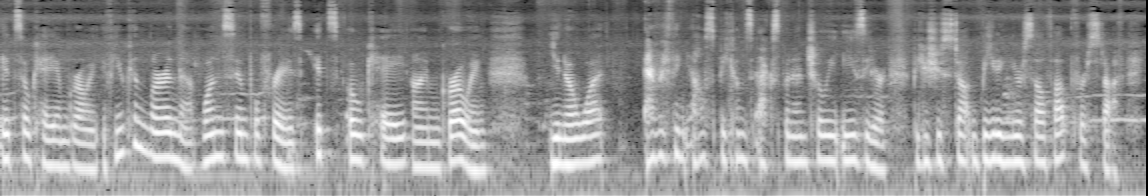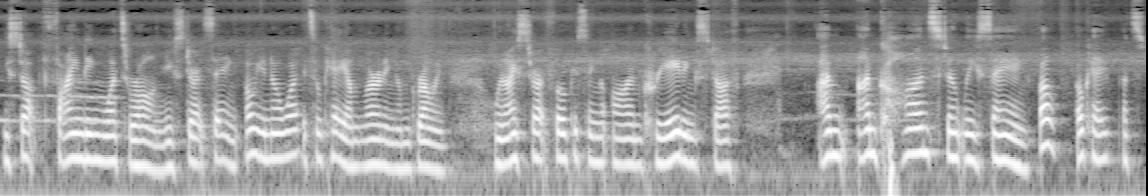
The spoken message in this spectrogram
it's okay i'm growing if you can learn that one simple phrase it's okay i'm growing you know what everything else becomes exponentially easier because you stop beating yourself up for stuff. You stop finding what's wrong. You start saying, oh, you know what? It's okay. I'm learning. I'm growing. When I start focusing on creating stuff, I'm, I'm constantly saying, oh, okay, that's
